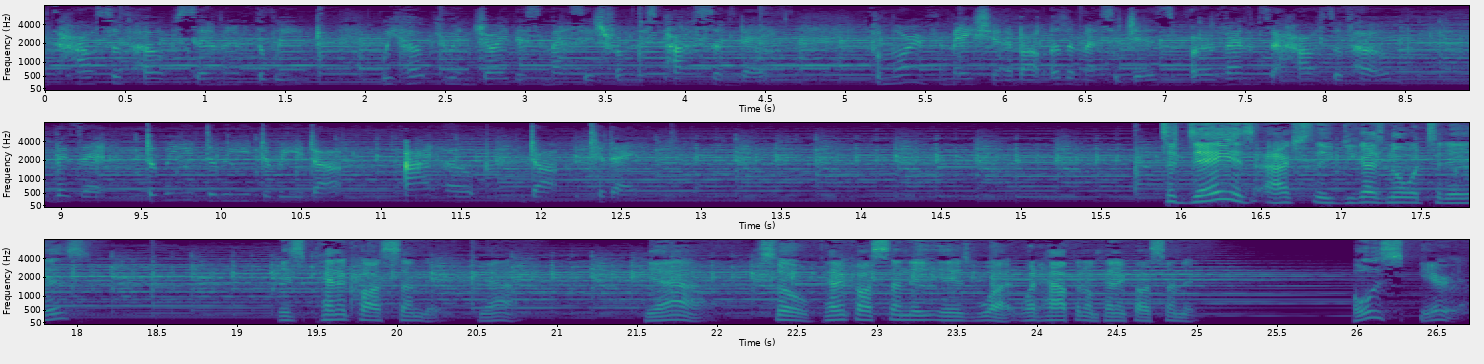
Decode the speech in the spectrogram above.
to House of Hope Sermon of the Week. We hope you enjoy this message from this past Sunday. For more information about other messages or events at House of Hope, visit www.ihope.today. Today is actually, do you guys know what today is? It's Pentecost Sunday. Yeah. Yeah. So, Pentecost Sunday is what? What happened on Pentecost Sunday? Holy Spirit.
